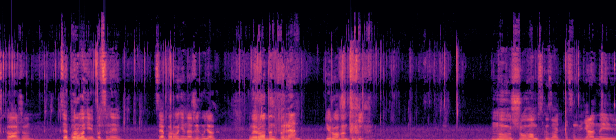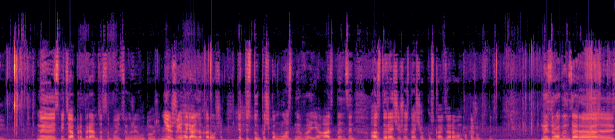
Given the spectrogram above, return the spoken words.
скажу? Це пороги, пацани. Це пороги на Жигулях. Ми робимо, беремо і робимо такі. Ну, що вам сказати, пацани? Я не. Ми сміття приберемо за собою, цю жигу теж. Ні, жига реально хороша. П'ятиступочка, мост не виє, газ, бензин. Газ, до речі, щось почав пускати. Зараз вам покажу. Ми зробимо зараз е,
